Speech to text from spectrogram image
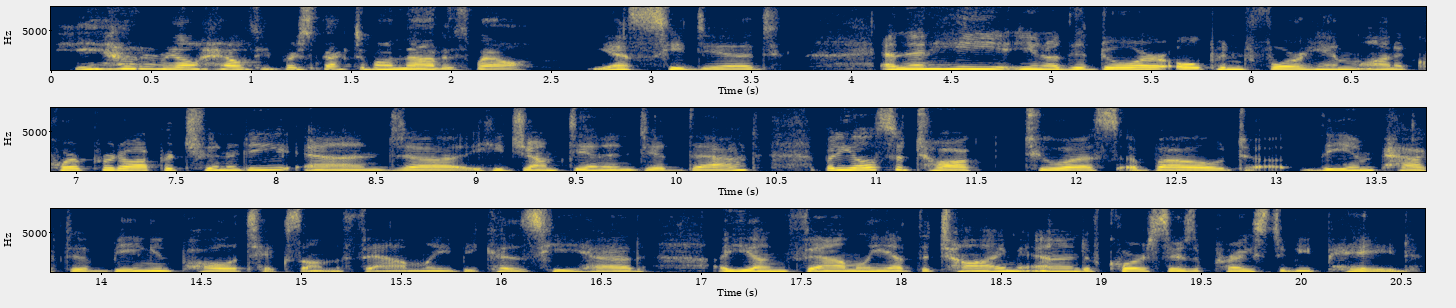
He had a real healthy perspective on that as well. Yes, he did. And then he, you know, the door opened for him on a corporate opportunity and uh, he jumped in and did that. But he also talked to us about uh, the impact of being in politics on the family because he had a young family at the time. And of course, there's a price to be paid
